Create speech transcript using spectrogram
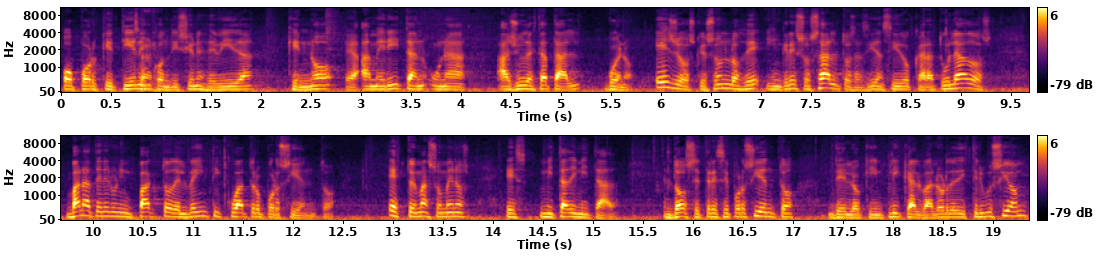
o porque tienen condiciones de vida que no eh, ameritan una ayuda estatal, bueno, ellos que son los de ingresos altos, así han sido caratulados, van a tener un impacto del 24%. Esto más o menos es mitad y mitad. El 12-13% de lo que implica el valor de distribución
